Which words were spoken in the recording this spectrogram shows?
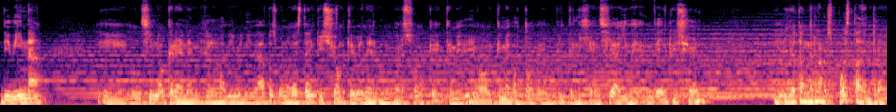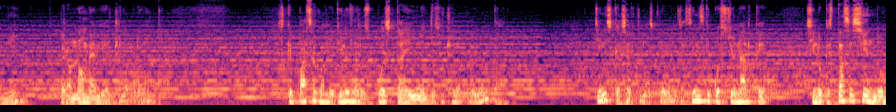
divina. Y si no creen en, la divinidad, pues bueno, de esta intuición que viene del universo, que, me dio y que me dotó de, inteligencia y de intuición. Y de yo tener la respuesta dentro de mí, pero no me había hecho la pregunta. Es que pasa cuando tienes la respuesta y no te has hecho la pregunta tienes que hacerte las preguntas, tienes que cuestionarte si lo que estás haciendo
